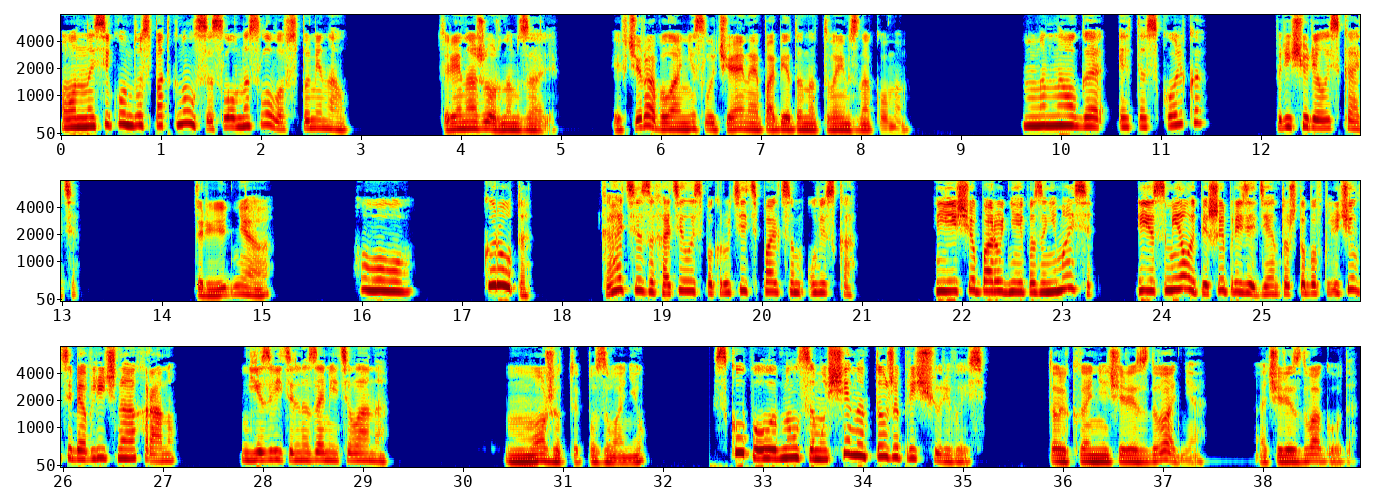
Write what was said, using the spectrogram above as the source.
Он на секунду споткнулся, словно слово вспоминал. В тренажерном зале. И вчера была не случайная победа над твоим знакомым. «Много это сколько?» — прищурилась Катя. «Три дня». «О, круто!» Кате захотелось покрутить пальцем у виска. «Еще пару дней позанимайся, и смело пиши президенту, чтобы включил тебя в личную охрану», — язвительно заметила она. «Может, и позвоню?» Скупо улыбнулся мужчина, тоже прищуриваясь. «Только не через два дня, а через два года».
